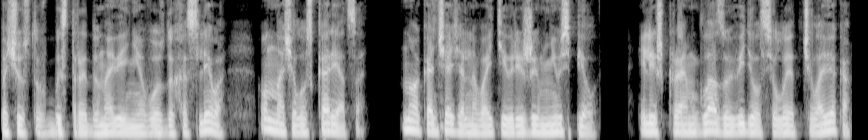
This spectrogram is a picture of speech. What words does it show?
Почувствовав быстрое дуновение воздуха слева, он начал ускоряться, но окончательно войти в режим не успел, и лишь краем глаза увидел силуэт человека,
